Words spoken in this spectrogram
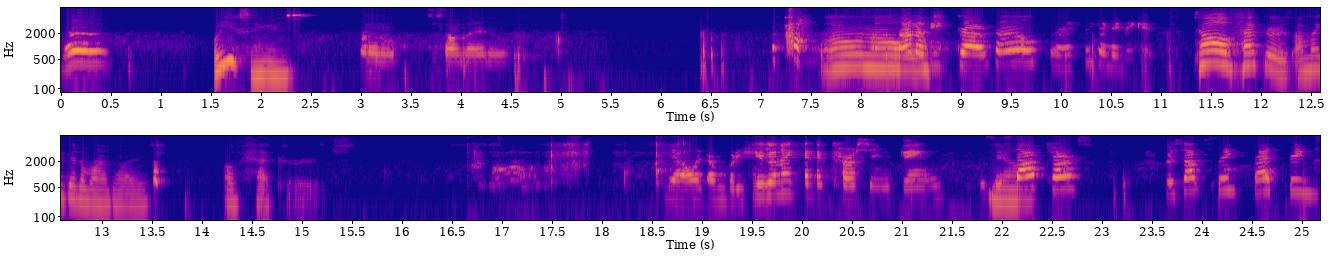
What are you singing? I don't know. It's a song that I know. Oh no! Nana beat down hell. I think I may make it. Tell of hackers. I might get demonetized. Of hackers. Yeah, like everybody. You're gonna get a cursing thing. Say, Yeah. Stop curse. Or stop saying bad things.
